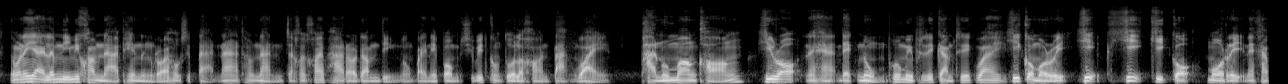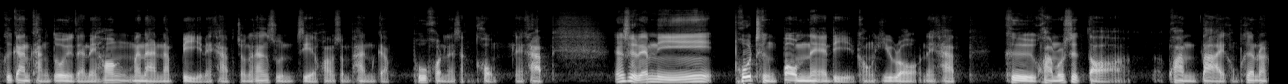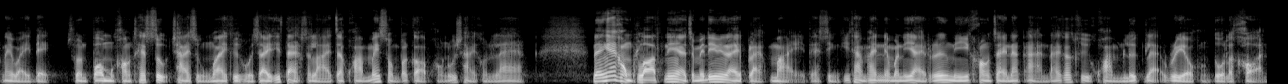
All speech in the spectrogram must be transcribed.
นวนิยายเล่มนี้มีความหนาเพียง 168 หน้าเท่านั้น จะค่อยๆ พาเราดำดิ่งลงไปในปมชีวิตของตัวละครต่างวัย ผ่านมุมมองของฮิโร่นะฮะเด็กหนุ่ม ผู้มีพฤติกรรมที่เรียกว่าฮิโกโมริฮิฮิคิโกโมรินะครับคือการขังตัวอยู่แต่ในห้องมานานนับปีนะครับจนกระทั่งสูญเสียความสัมพันธ์กับผู้คนและสังคมนะครับหนังสือเล่มนี้พูดถึงปมในอดีตของฮีโร่นะครับคือความรู้สึกต่อ ความตายของเพื่อนรักในวัยเด็ก ส่วนปมของเทสสุชายสูงวัยคือหัวใจที่แตกสลายจากความไม่สมประกอบของลูกชายคนแรก ในแง่ของพล็อตเนี่ยจะไม่ได้มีอะไรแปลกใหม่ แต่สิ่งที่ทำให้ในวนิยายเรื่องนี้ครองใจนักอ่านได้ก็คือความลึกและเรียวของตัวละคร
